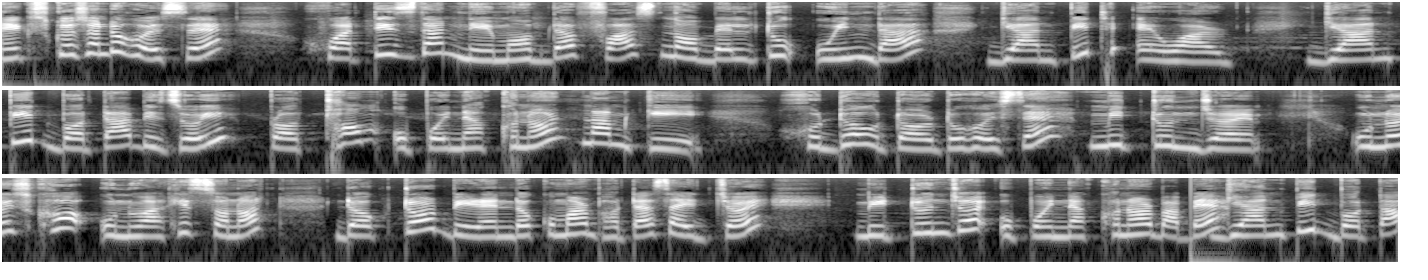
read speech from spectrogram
নেক্সট কুৱেশ্যনটো হৈছে what is the name of the first novel to win the Jnanpith award Jnanpith বঁটা বিজয়ী প্ৰথম উপন্যাসখনৰ নাম কি? শুদ্ধ উত্তৰটো হৈছে মৃত্যুঞ্জয়। ঊনৈছশ ঊনাশী চনত ডক্টৰ বীৰেন্দ্ৰ কুমাৰ ভট্টাচাৰ্যই মৃত্যুঞ্জয় উপন্যাসখনৰ বাবে জ্ঞানপীঠ বঁটা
